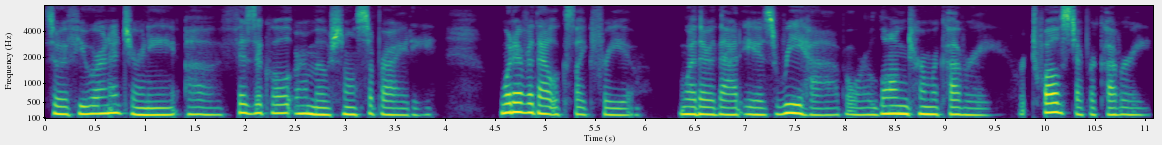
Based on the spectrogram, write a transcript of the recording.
So, if you are on a journey of physical or emotional sobriety, whatever that looks like for you, whether that is rehab or long term recovery or 12 step recovery,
